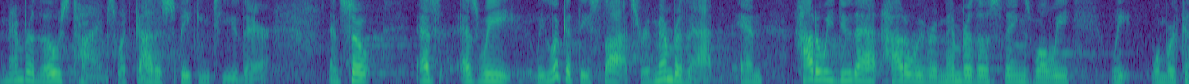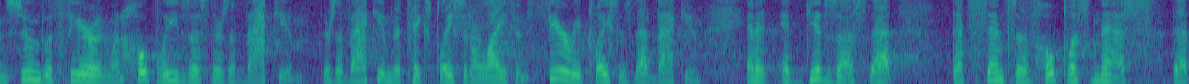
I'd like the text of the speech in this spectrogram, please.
Remember those times, what God is speaking to you there. And so, as, as we, we look at these thoughts, remember that. And how do we do that? How do we remember those things? Well, we, we, when we're consumed with fear and when hope leaves us, there's a vacuum. There's a vacuum that takes place in our life, and fear replaces that vacuum. And it, it gives us that, that sense of hopelessness that,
